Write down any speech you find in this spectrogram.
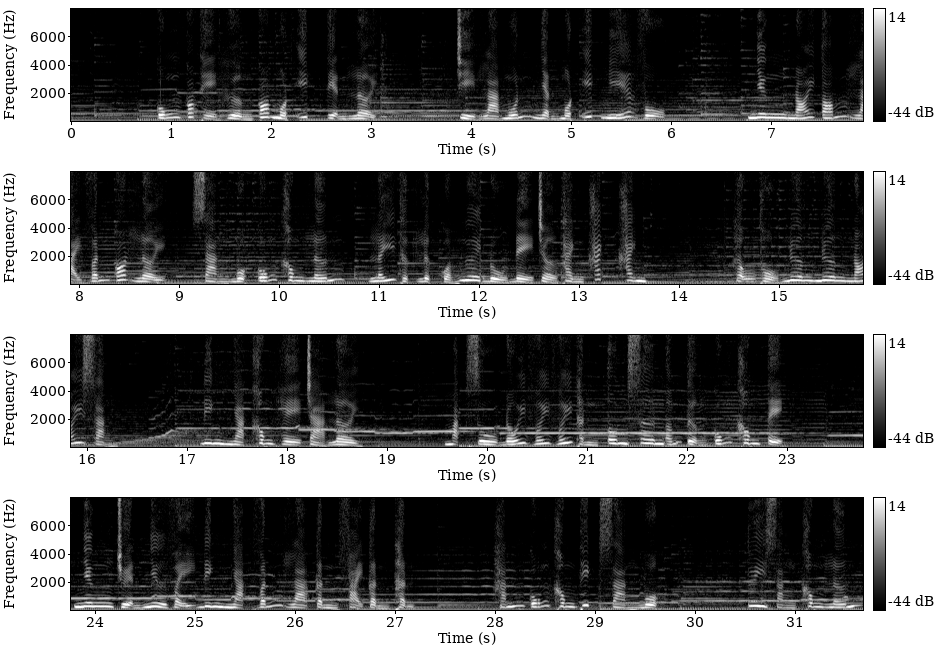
Cũng có thể hưởng có một ít tiện lợi. Chỉ là muốn nhận một ít nghĩa vụ. Nhưng nói tóm lại vẫn có lợi, Ràng buộc cũng không lớn, Lấy thực lực của ngươi đủ để trở thành khách khanh. Hậu thổ nương nương nói rằng, Đinh nhạc không hề trả lời. Mặc dù đối với với thần Tôn Sơn ấn tượng cũng không tệ. Nhưng chuyện như vậy Đinh Nhạc vẫn là cần phải cẩn thận. Hắn cũng không thích ràng buộc. Tuy rằng không lớn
